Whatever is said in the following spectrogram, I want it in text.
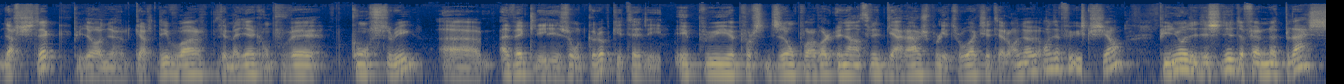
l'architecte, puis là, on a regardé voir les manières qu'on pouvait construire avec les, autres groupes qui étaient les... Et puis, pour, disons, pour avoir une entrée de garage pour les trois, etc. On a, fait une discussion, puis nous, on a décidé de faire notre place.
